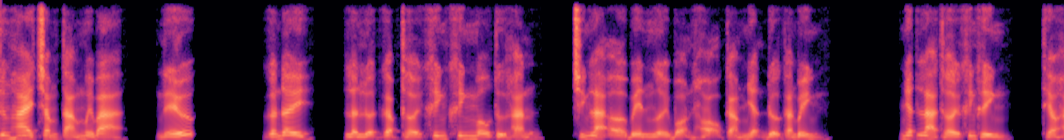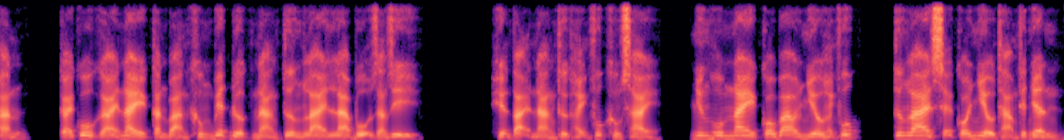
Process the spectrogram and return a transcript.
chương 283, nếu gần đây lần lượt gặp thời khinh khinh mẫu tử hắn chính là ở bên người bọn họ cảm nhận được căn bình. Nhất là thời khinh khinh theo hắn cái cô gái này căn bản không biết được nàng tương lai là bộ dáng gì. Hiện tại nàng thực hạnh phúc không sai nhưng hôm nay có bao nhiêu hạnh phúc tương lai sẽ có nhiều thảm thiết nhân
